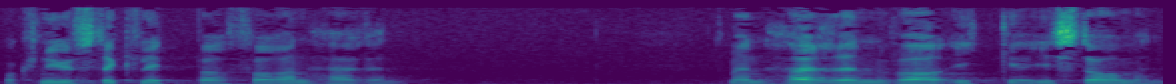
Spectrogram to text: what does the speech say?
og knuste klipper foran Herren. Men Herren var ikke i stormen.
